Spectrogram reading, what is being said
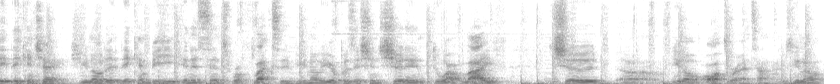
they, they can change, you know, they, they can be in a sense reflexive. You know, your position shouldn't throughout life should um, you know alter at times you know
